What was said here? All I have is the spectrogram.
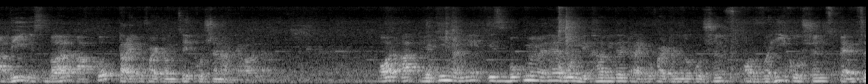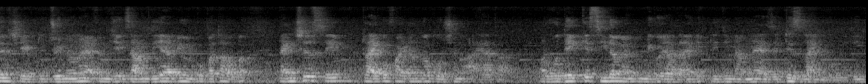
अभी इस बार आपको ट्राइकोफाइटोन से एक क्वेश्चन आने वाला है। और आप यकीन मानिए इस बुक में मैंने वो लिखा भी था ट्राइकोफाइटोन का क्वेश्चन और वही क्वेश्चन पेंसिल शेप जिन्होंने एफ़ एग्ज़ाम दिया अभी उनको पता होगा पेंसिल सेम ट्राइकोफाइटोन का क्वेश्चन आया था। और वो देख के सीधा मैम मेरे को याद आया कि प्रीति मैम ने एज इट इज़ लाइन बोली थी।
